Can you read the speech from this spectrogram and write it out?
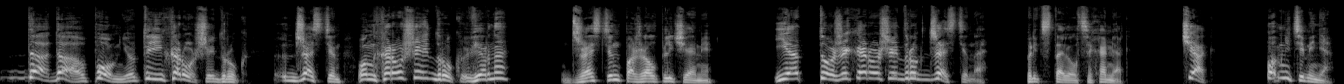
«Да, да, помню, ты хороший друг. Джастин, он хороший друг, верно?» Джастин пожал плечами. «Я тоже хороший друг Джастина», — представился хомяк. «Чак, помните меня?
